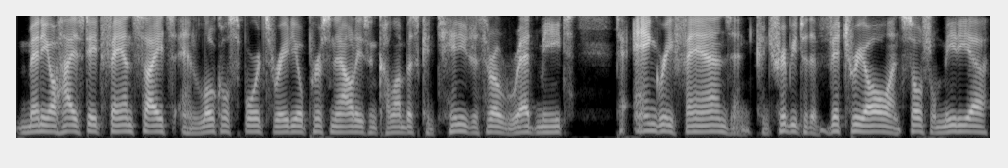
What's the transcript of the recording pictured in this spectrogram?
Many Ohio State fan sites and local sports radio personalities in Columbus continue to throw red meat to angry fans and contribute to the vitriol on social media.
